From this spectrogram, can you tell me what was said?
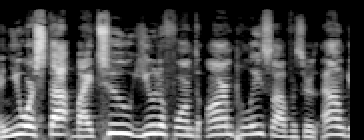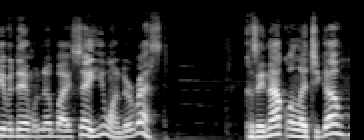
and you are stopped by two uniformed armed police officers, I don't give a damn what nobody say. You under arrest because they're not going to let you go,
